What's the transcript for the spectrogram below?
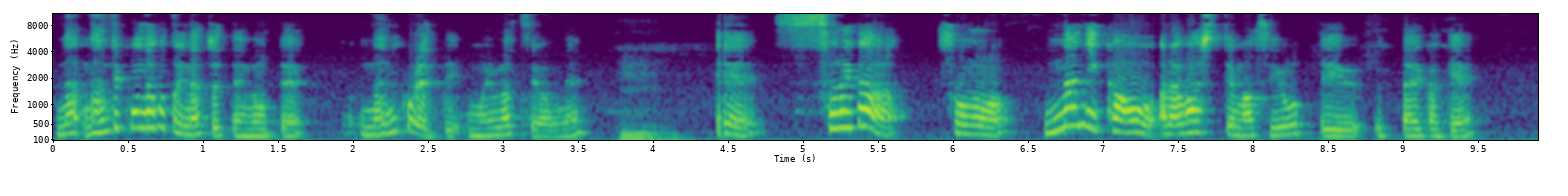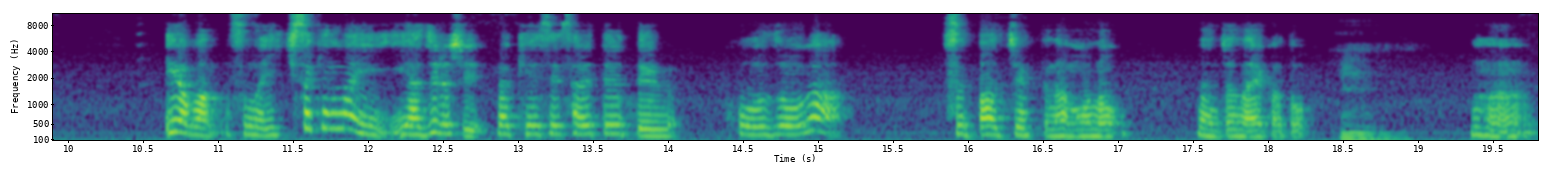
ななんでこんなことになっちゃってんのって何これって思いますよね。うんでそれがその何かを表してますよっていう訴えかけ。いわばその行き先のない矢印が形成されてるっていう構造がスーパーチンプなものなんじゃないかと。うん。うん、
